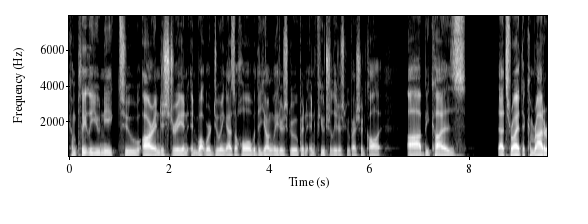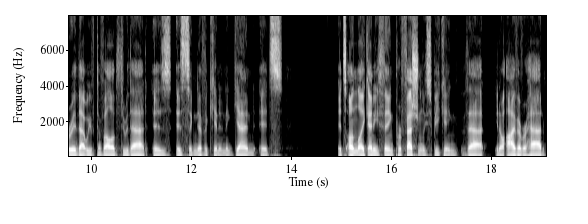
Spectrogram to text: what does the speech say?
completely unique to our industry and, and what we're doing as a whole with the Young Leaders Group and, and Future Leaders Group, I should call it, uh, because that's right. The camaraderie that we've developed through that is is significant, and again, it's it's unlike anything professionally speaking that you know I've ever had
